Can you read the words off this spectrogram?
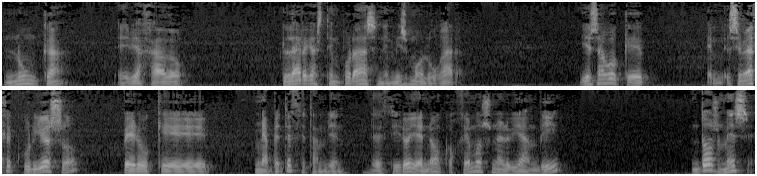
nunca he viajado largas temporadas en el mismo lugar. Y es algo que em, se me hace curioso, pero que me apetece también. De decir, oye, no, cogemos un Airbnb dos meses.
